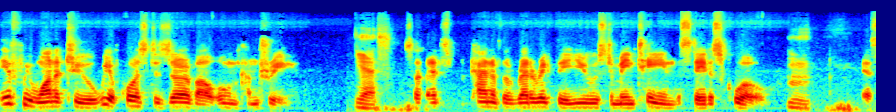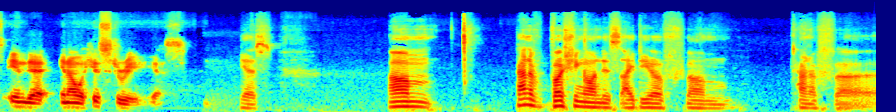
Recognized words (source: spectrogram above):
if we wanted to, we of course deserve our own country. Yes. So that's kind of the rhetoric they use to maintain the status quo. Hmm. Yes, in their in our history, yes. Yes. Um, kind of brushing on this idea of um, kind of uh,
